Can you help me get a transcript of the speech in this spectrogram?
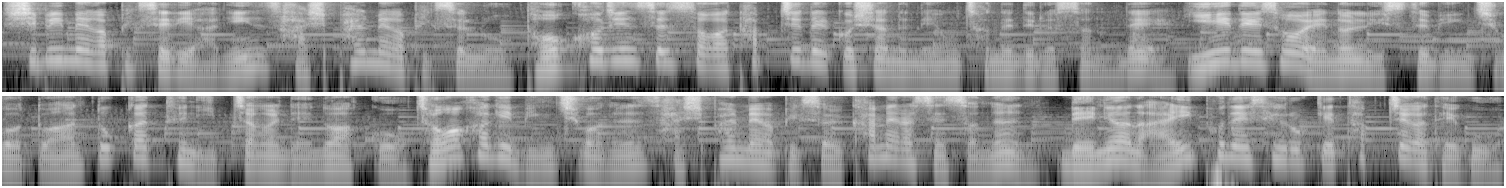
12메가픽셀이 아닌 48메가픽셀로 더 커진 센서가 탑재될 것이라는 내용 전해드렸었는데 이에 대해서 애널리스트 밍치거 또한 똑같은 입장을 내놓았고 정확하게 밍치거는 48메가픽셀 카메라 센서는 내년 아이폰에 새롭게 탑재가 되고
